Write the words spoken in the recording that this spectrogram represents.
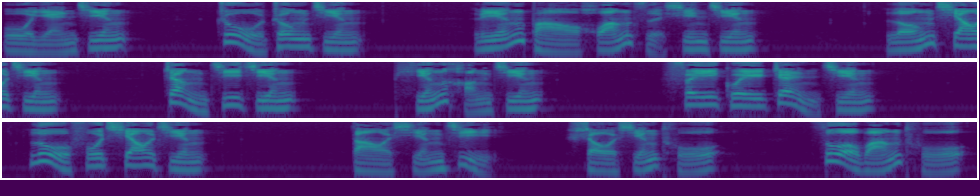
五言经、注中经。灵宝皇子心经、龙敲经、正机经、平衡经、飞归震经、陆夫敲经、导行记、手行图、坐王图、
